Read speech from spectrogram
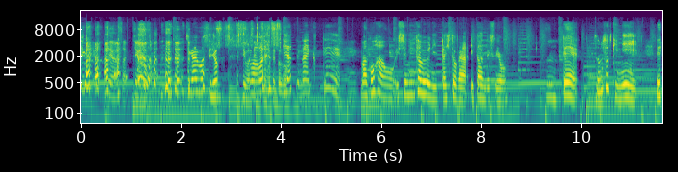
違う違いました違いまし違いますよ。たすいません。ません。どうぞ。付き合ってなくて、まあ、ご飯を一緒に食べに行った人がいたんですよ。うん。でその時にで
